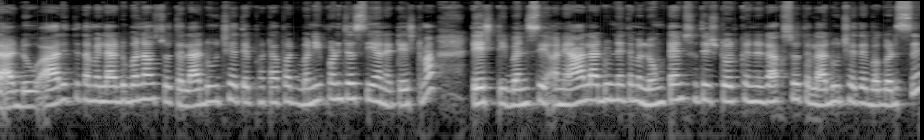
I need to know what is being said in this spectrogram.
લાડુ. આ રીતે તમે લાડુ બનાવશો તો લાડુ છે તે ફટાફટ બની પણ જશે અને ટેસ્ટમાં ટેસ્ટી બનશે. અને આ લાડુને તમે લોંગ ટાઈમ સુધી સ્ટોર કરીને રાખશો તો લાડુ છે તે બગડશે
